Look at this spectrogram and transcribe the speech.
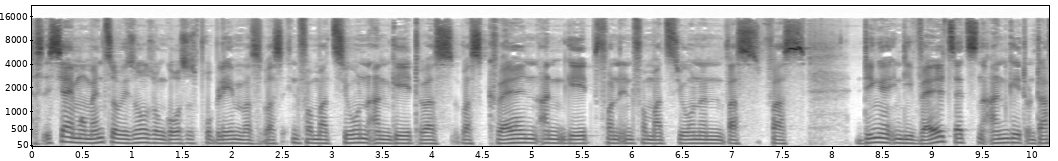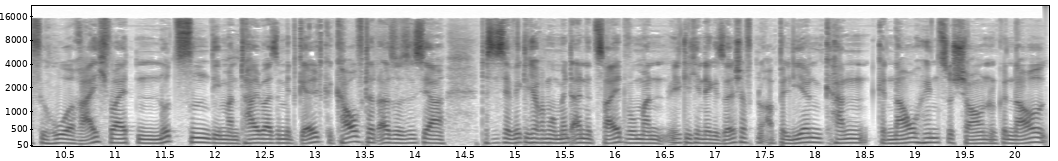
Das ist ja im Moment sowieso so ein großes Problem, was, was Informationen angeht, was, was Quellen angeht von Informationen, was, was Dinge in die Welt setzen angeht und dafür hohe Reichweiten nutzen, die man teilweise mit Geld gekauft hat. Also es ist ja, das ist ja wirklich auch im Moment eine Zeit, wo man wirklich in der Gesellschaft nur appellieren kann, genau hinzuschauen und genau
